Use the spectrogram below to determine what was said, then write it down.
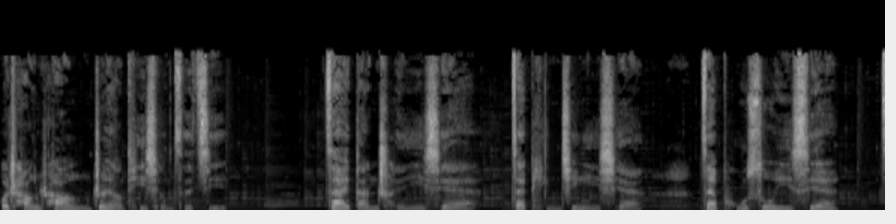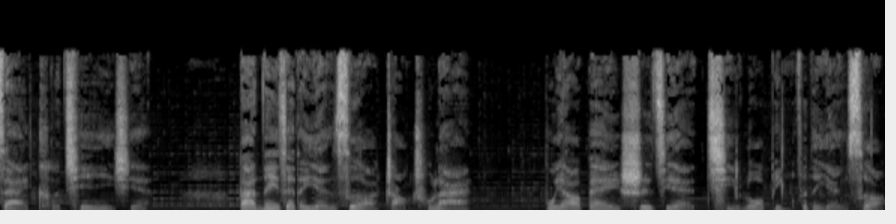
我常常这样提醒自己：再单纯一些，再平静一些。再朴素一些，再可亲一些，把内在的颜色找出来，不要被世界起落缤纷的颜色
